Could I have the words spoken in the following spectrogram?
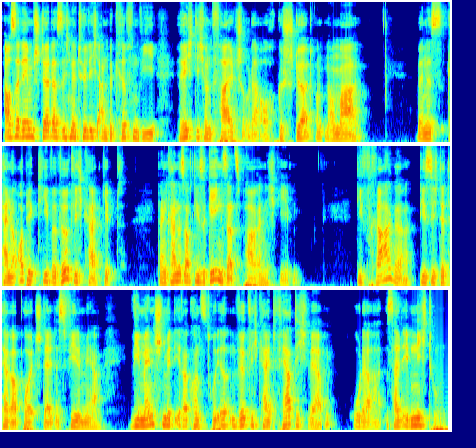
Außerdem stört er sich natürlich an Begriffen wie richtig und falsch oder auch gestört und normal. Wenn es keine objektive Wirklichkeit gibt, dann kann es auch diese Gegensatzpaare nicht geben. Die Frage, die sich der Therapeut stellt, ist vielmehr, wie Menschen mit ihrer konstruierten Wirklichkeit fertig werden oder es halt eben nicht tun.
